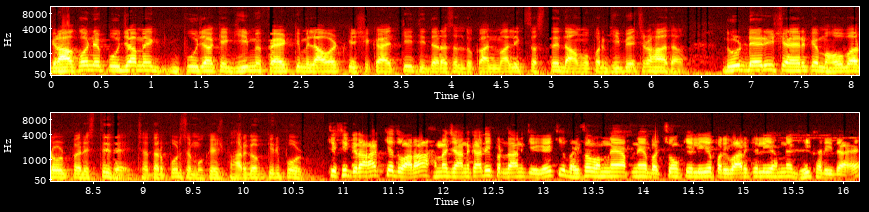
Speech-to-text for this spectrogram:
ग्राहकों ने पूजा में, पूजा के घी में फैट की मिलावट की शिकायत की थी। दरअसल दुकान मालिक सस्ते दामों पर घी बेच रहा था। दूध डेयरी शहर के महोबा रोड पर स्थित है। छतरपुर से मुकेश भार्गव की रिपोर्ट। किसी ग्राहक के द्वारा हमें जानकारी प्रदान की गई कि भाई साहब, हमने अपने बच्चों के लिए, परिवार के लिए हमने घी खरीदा है।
